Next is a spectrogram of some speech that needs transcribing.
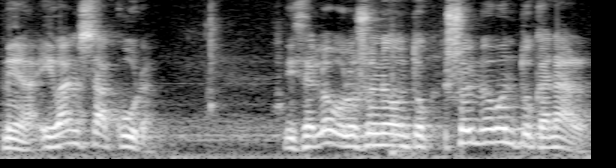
Mira, Iván Sakura. Dice, Lóbulo, soy nuevo en tu, soy nuevo en tu canal.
